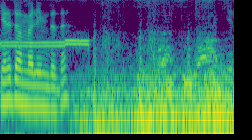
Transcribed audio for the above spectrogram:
Geri dönmeliyim dedi. Gel.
